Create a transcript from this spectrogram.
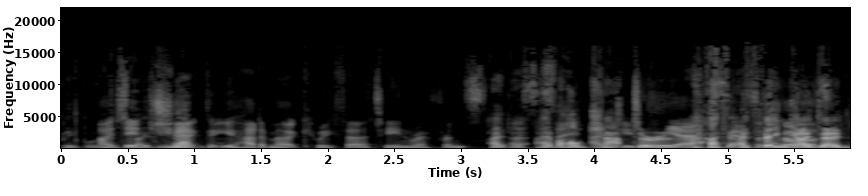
people I did space. check What- that you had a Mercury 13 reference. I- I have a whole and you- chapter. yes, I th- yes, of think I don't- I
